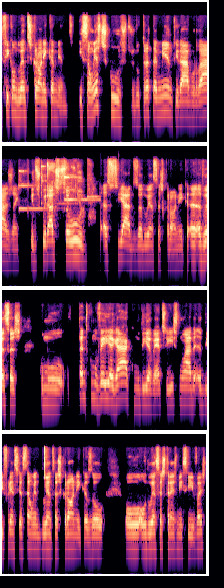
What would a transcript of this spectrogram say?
ficam doentes cronicamente. E são estes custos do tratamento e da abordagem e dos cuidados de saúde associados a doenças crónicas, a doenças como tanto como VIH como diabetes, e isto não há diferenciação entre doenças crónicas ou, ou, ou, doenças transmissíveis,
